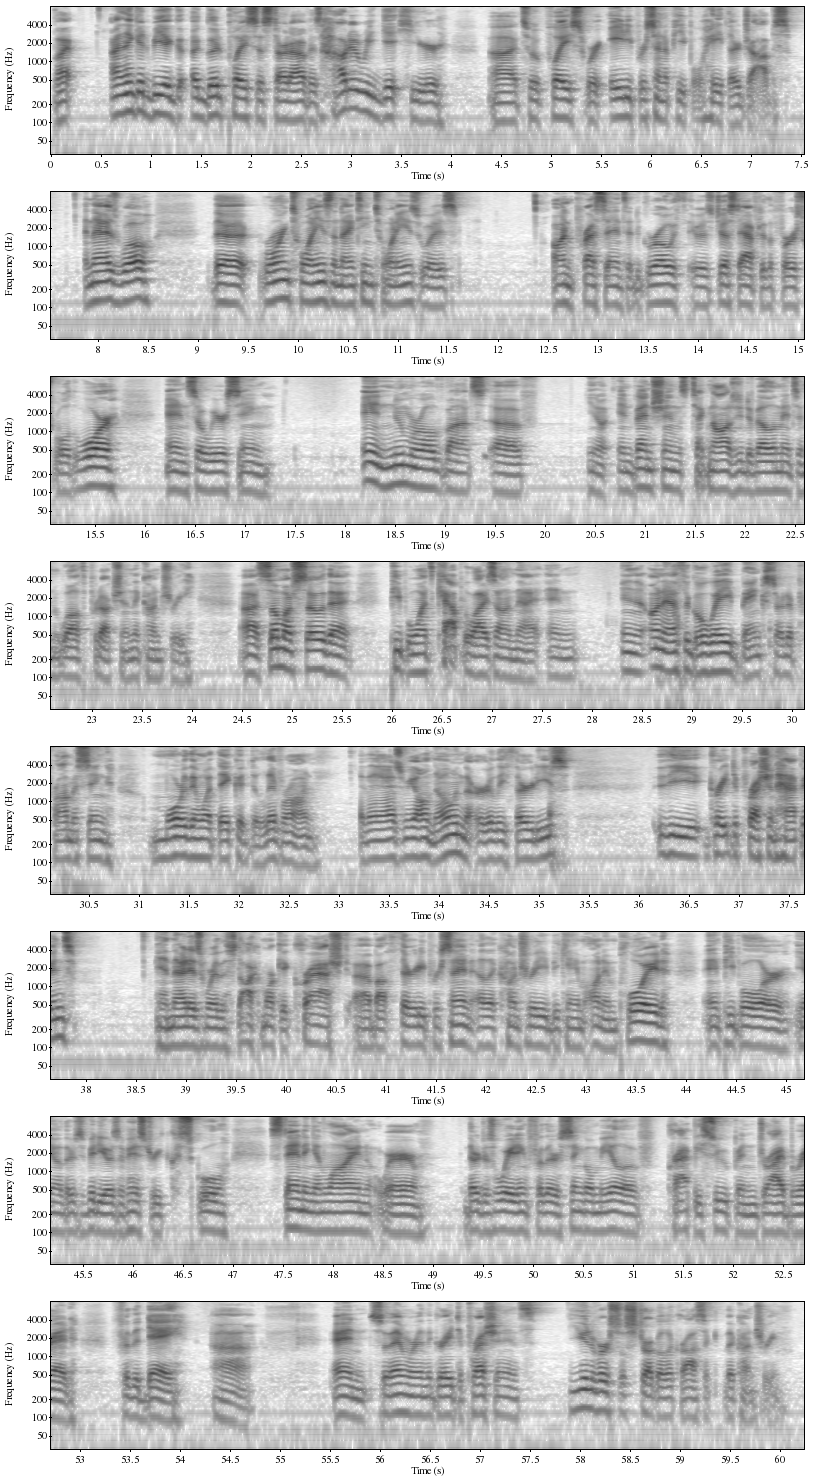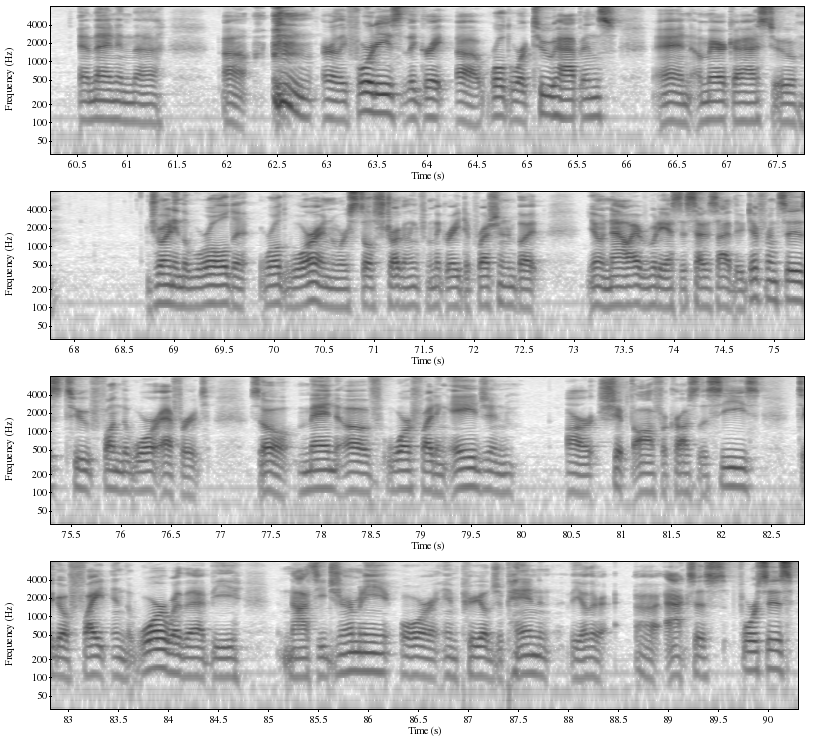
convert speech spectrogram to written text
But I think it'd be a, a good place to start off is how did we get here uh, to a place where 80% of people hate their jobs? And that as well, the roaring 20s, the 1920s was unprecedented growth. It was just after the First World War. And so we were seeing innumerable amounts of you know inventions, technology development, and wealth production in the country. Uh, so much so that people want to capitalize on that. And in an unethical way, banks started promising more than what they could deliver on. And then, as we all know, in the early 30s, the Great Depression happened and that is where the stock market crashed. Uh, about 30% of the country became unemployed, and people are, you know, there's videos of history school standing in line where they're just waiting for their single meal of crappy soup and dry bread for the day. Uh, and so then we're in the Great Depression. It's universal struggle across the country. And then in the uh, early 40s, the Great uh, World War II happens, and America has to join in the world world war and we're still struggling from the great depression but you know now everybody has to set aside their differences to fund the war effort so men of warfighting age and are shipped off across the seas to go fight in the war whether that be nazi germany or imperial japan the other uh, axis forces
